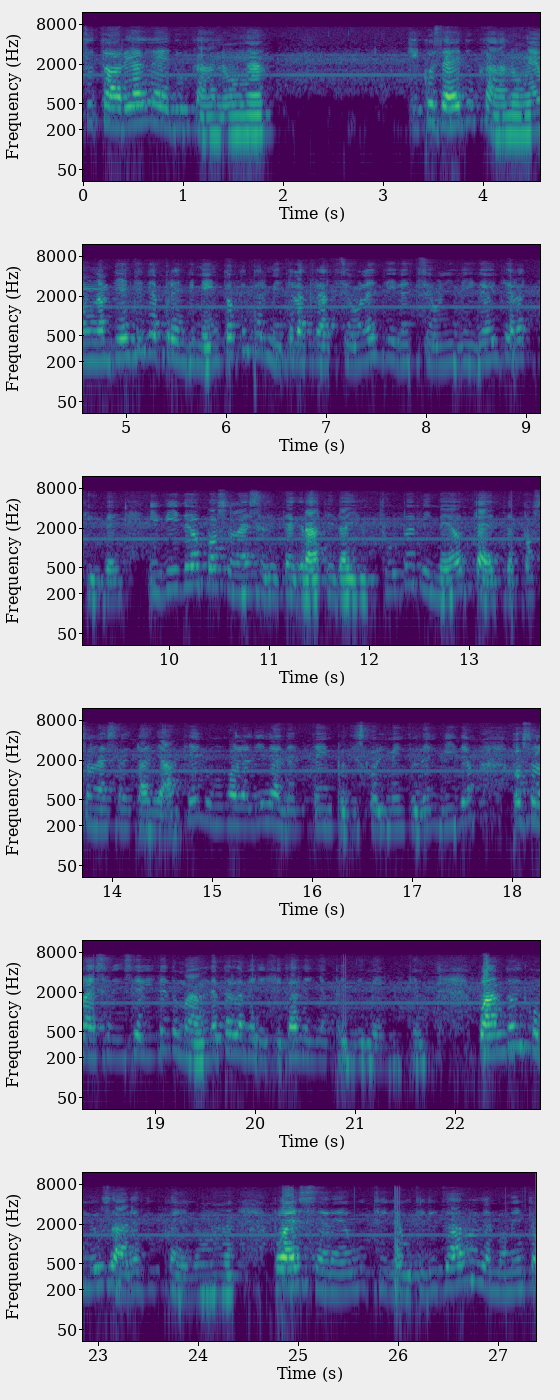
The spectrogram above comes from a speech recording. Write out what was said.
Tutorial Educanon. Che cos'è Educanon? È un ambiente di apprendimento che permette la creazione di lezioni video interattive. I video possono essere integrati da YouTube, Vimeo, TED, possono essere tagliati e lungo la linea del tempo di scorrimento del video possono essere inserite domande per la verifica degli apprendimenti. Quando e come usare Educanon? Può essere utile utilizzarlo nel momento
